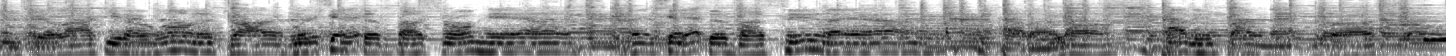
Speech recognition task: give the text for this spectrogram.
You feel like you don't wanna drive. Let's get the bus from here. Let's get the bus to there. Have a laugh, having fun at the bus stop.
